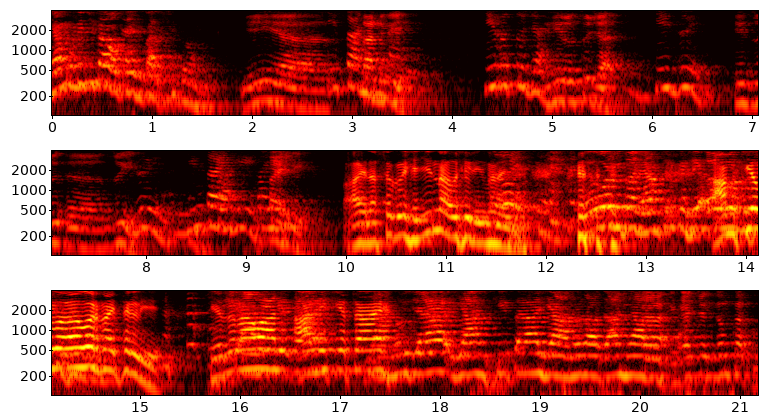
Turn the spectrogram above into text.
ह्या मुलीची नाव काय दोन ही अ, ही सान्वी. सान्वी ही ऋतुजा. ही ऋतुजा. ही जुई. ही जु- अ, जुई. जुई. ही सायली. सायली. आईला सगळी ह्याचीच नाव ठेवली म्हणायची आमची वर नाही सगळी. ह्याचं नाव आणि अनिकेत आहे. अनुजा या अंकिता या अनुराधा आणि या जंगम काकू.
